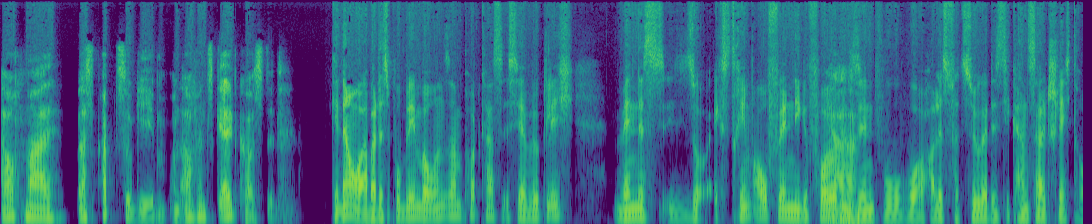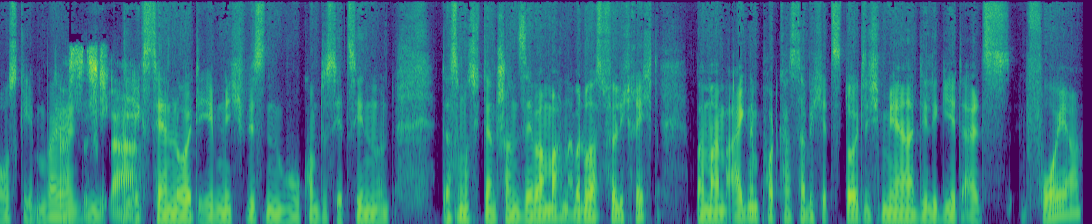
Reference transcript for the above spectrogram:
auch mal was abzugeben und auch wenn es Geld kostet. Genau, aber das Problem bei unserem Podcast ist ja wirklich, wenn es so extrem aufwendige Folgen Ja. sind, wo, wo auch alles verzögert ist, die kannst du halt schlecht rausgeben, weil die, die externen Leute eben nicht wissen, wo kommt es jetzt hin und das muss ich dann schon selber machen. Aber du hast völlig recht. Bei meinem eigenen Podcast habe ich jetzt deutlich mehr delegiert als Vorjahr,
